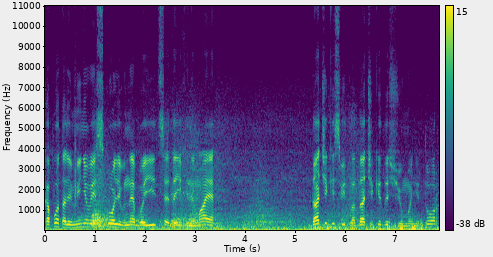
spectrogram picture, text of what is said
Капот алюмінієвий, сколів не боїться, де їх і немає. Датчики світла, датчики дощу, монітор.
